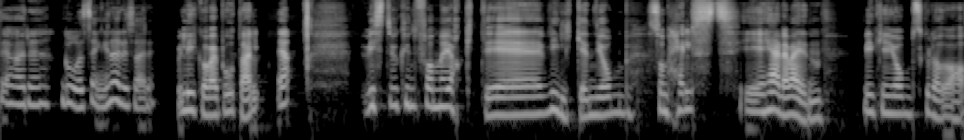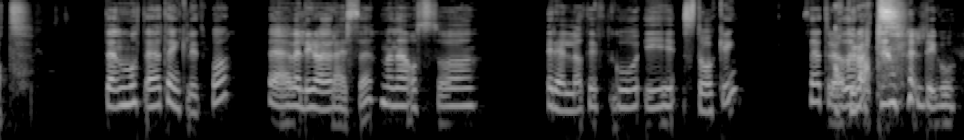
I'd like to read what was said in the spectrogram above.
De har eh, gode senger her i Sverige. Liker å være på hotell. Ja. Hvis du kunne få nøyaktig hvilken jobb som helst i hele verden, hvilken jobb skulle du ha hatt? Den måtte jeg tenke litt på. Jeg er veldig glad i å reise, men jeg er også relativt god i stalking. Så jeg tror jeg hadde vært en veldig god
